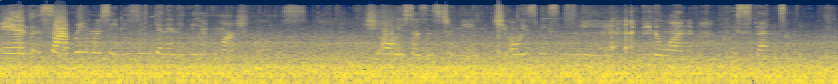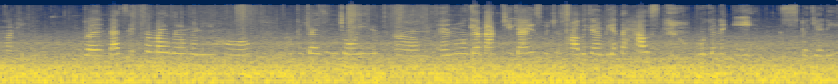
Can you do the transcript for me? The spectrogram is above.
and sadly, Mercedes didn't get anything at Marshalls. She always does this to me. She always makes me be the one who spends money. But that's it for my little mini haul. Hope you guys enjoyed. Um, and we'll get back to you guys, which is probably going to be at the house. We're going to eat spaghetti,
